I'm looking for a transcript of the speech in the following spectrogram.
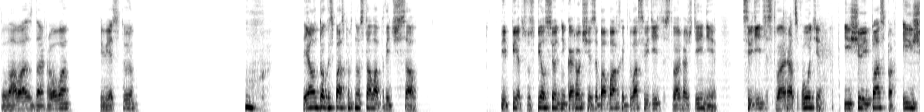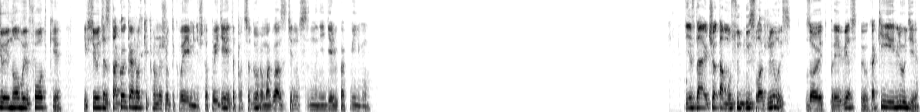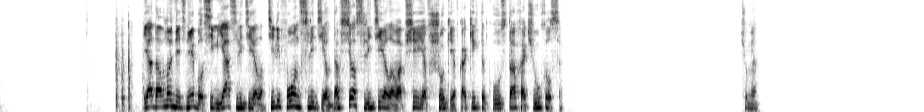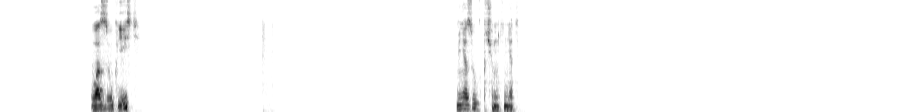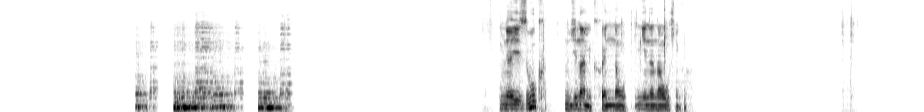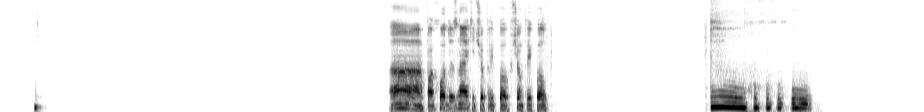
Слава, здорово. Приветствую. Ух. Я он только с паспортного стола причесал. Пипец, успел сегодня, короче, забабахать два свидетельства о рождении, свидетельство о разводе, и еще и паспорт, и еще и новые фотки. И все это за такой короткий промежуток времени, что, по идее, эта процедура могла затянуться на неделю как минимум. Не знаю, что там у судьбы сложилось. Зоид, приветствую. Какие люди? Я давно здесь не был, семья слетела, телефон слетел, да все слетело, вообще я в шоке, я в каких-то кустах очухался. Че у? У вас звук есть? У меня звука почему-то нет. У меня есть звук на динамиках, а не на, не на наушниках. А, походу, знаете, что прикол, в чем прикол?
